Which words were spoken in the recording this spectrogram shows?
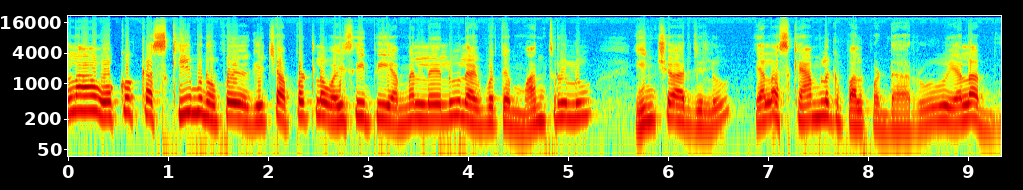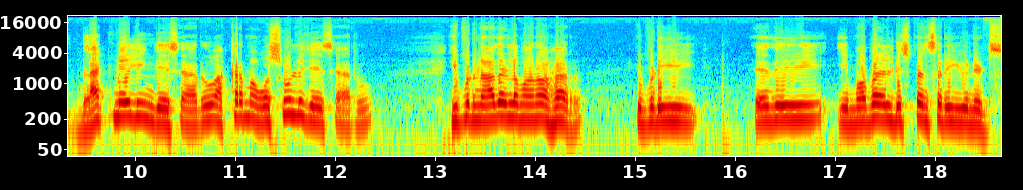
ఎలా ఒక్కొక్క స్కీమును ఉపయోగించి అప్పట్లో వైసీపీ ఎమ్మెల్యేలు లేకపోతే మంత్రులు ఇన్ఛార్జీలు ఎలా స్కామ్లకు పాల్పడ్డారు ఎలా బ్లాక్మెయిలింగ్ చేశారు అక్రమ వసూళ్ళు చేశారు. ఇప్పుడు నాదెండ్ల మనోహర్ ఇప్పుడు ఈ ఏది ఈ మొబైల్ డిస్పెన్సరీ యూనిట్స్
